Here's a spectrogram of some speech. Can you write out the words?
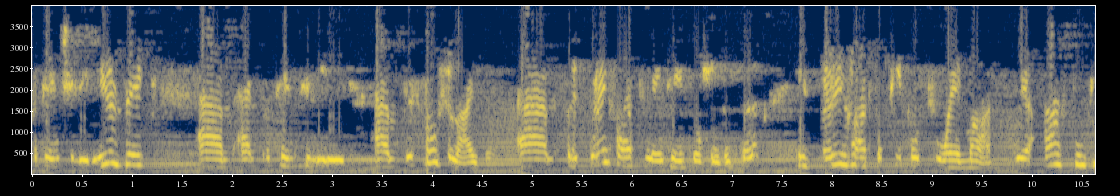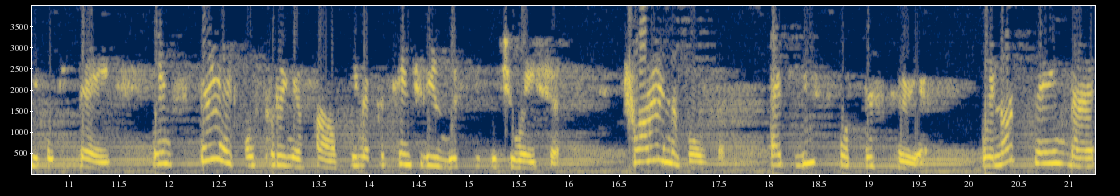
potentially music um, and potentially um, just socializing. Um, so it's very hard to maintain social distance. It's very hard for people to wear masks. We are asking people to stay instead of putting yourself in a potentially risky situation, try and avoid them, at least for this period. We're not saying that,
